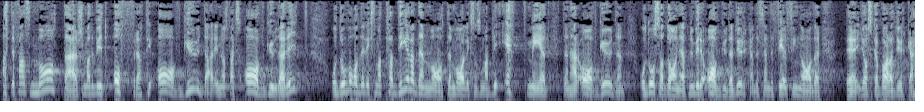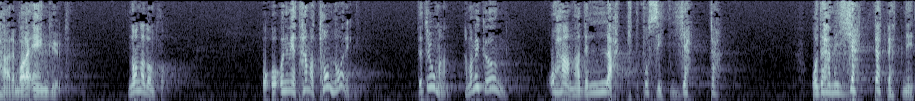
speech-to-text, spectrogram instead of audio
att det fanns mat där som hade blivit offrat till avgudar i någon slags avgudarit. Och då var det liksom att ta del av den maten var liksom som att bli ett med den här avguden. Och då sa Daniel att nu blir det avgudadyrkan, det sänder fel signaler. Eh, jag ska bara dyrka Herren, bara en Gud. Någon av de två. Och, och, och ni vet, han var tonåring. Det tror man. Han var mycket ung. Och han hade lagt på sitt hjärta och det här med hjärtat, vet ni,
